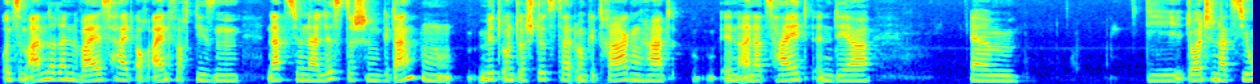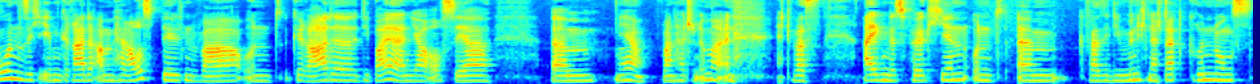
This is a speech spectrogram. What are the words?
Und zum anderen, weil es halt auch einfach diesen nationalistischen Gedanken mit unterstützt hat und getragen hat in einer Zeit, in der ähm, die deutsche Nation sich eben gerade am herausbilden war und gerade die Bayern ja auch sehr, ähm, ja, waren halt schon immer ein etwas eigenes Völkchen und ähm, quasi die Münchner Stadtgründungssage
